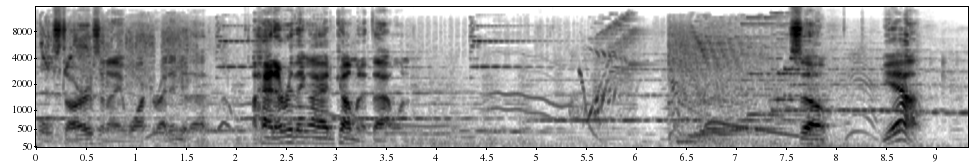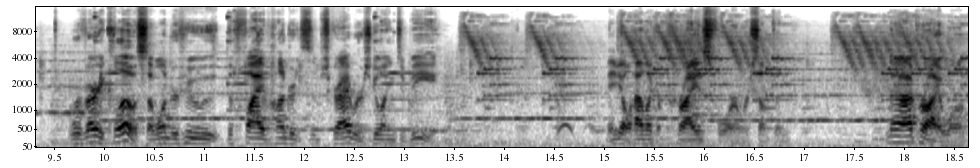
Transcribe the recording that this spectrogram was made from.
Pull Stars, and I walked right into that. I had everything I had coming at that one. So, yeah. We're very close. I wonder who the 500 subscribers is going to be. Maybe I'll have like a prize for him or something. Nah, I probably won't.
